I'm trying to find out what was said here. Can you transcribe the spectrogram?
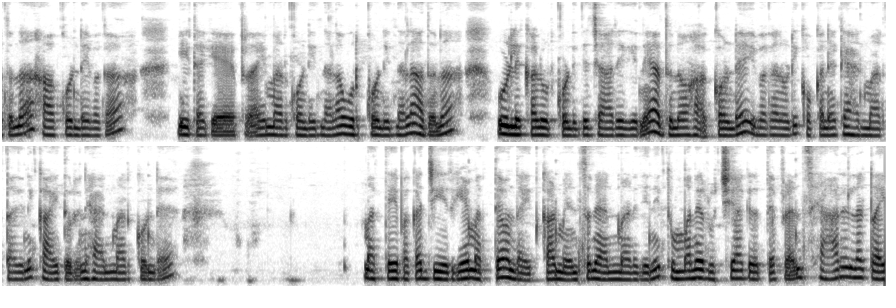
ಅದನ್ನು ಹಾಕ್ಕೊಂಡೆ ಇವಾಗ. ನೀಟಾಗಿ ಫ್ರೈ ಮಾಡ್ಕೊಂಡಿದ್ನಲ್ಲ, ಹುರ್ಕೊಂಡಿದ್ನಲ್ಲ, ಅದನ್ನು ಹುರುಳಿಕಾಳು ಹುರ್ಕೊಂಡಿದ್ದೆ ಜಾರಿಗೆ ಅದನ್ನು ಹಾಕ್ಕೊಂಡೆ ಇವಾಗ ನೋಡಿ ಕೊಕೊನೆಟ್ ಆ್ಯಡ್ ಮಾಡ್ತಾಯಿದ್ದೀನಿ ಕಾಯಿ ತುರಿನ ಆ್ಯಡ್ ಮಾಡಿಕೊಂಡೆ. ಮತ್ತು ಇವಾಗ ಜೀರಿಗೆ ಮತ್ತು ಒಂದು ಐದು ಕಾಳು ಮೆಣಸನ್ನ ಆ್ಯಡ್ ಮಾಡಿದ್ದೀನಿ. ತುಂಬಾ ರುಚಿಯಾಗಿರುತ್ತೆ ಫ್ರೆಂಡ್ಸ್ ಯಾರೆಲ್ಲ ಟ್ರೈ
